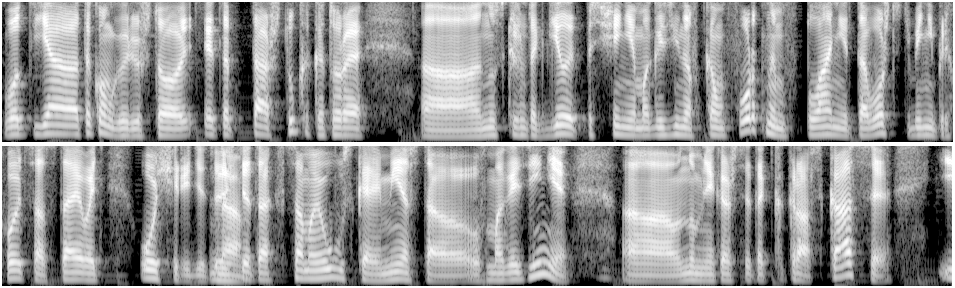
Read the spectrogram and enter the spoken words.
Вот я о таком говорю, что это та штука, которая а, ну, скажем так, делает посещение магазинов комфортным в плане того, что тебе не приходится отстаивать очереди. То Да. есть это самое узкое место в магазине, а, ну, мне кажется, это как раз кассы. И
